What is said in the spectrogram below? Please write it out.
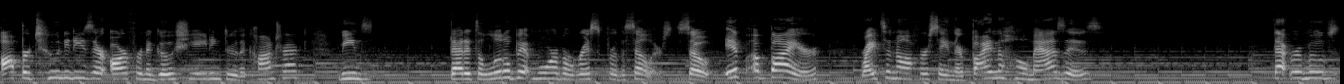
opportunities there are for negotiating through the contract means that it's a little bit more of a risk for the sellers. So if a buyer writes an offer saying they're buying the home as is, that removes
